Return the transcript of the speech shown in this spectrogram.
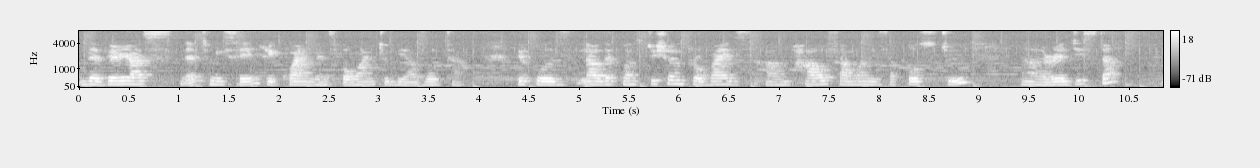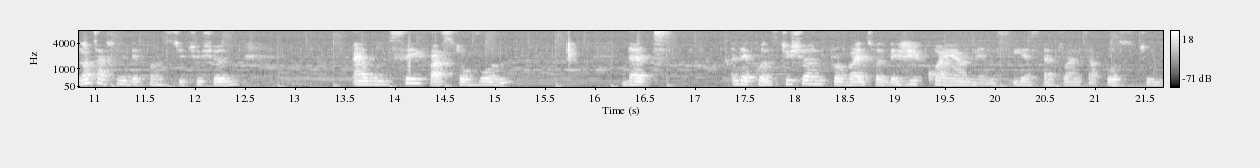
the various, let me say, requirements for one to be a voter because now the constitution provides um, how someone is supposed to uh, register not actually the constitution i would say first of all that the constitution provides for the requirements yes that one's supposed to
